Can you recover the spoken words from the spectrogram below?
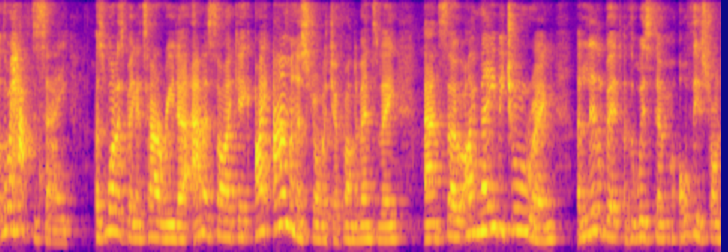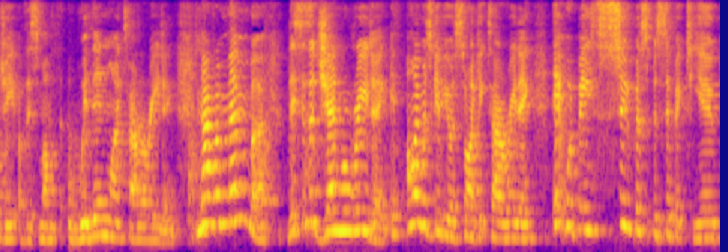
although I have to say, as well as being a tarot reader and a psychic, I am an astrologer fundamentally, and so I may be drawing a little bit of the wisdom of the astrology of this month within my tarot reading. Now remember, this is a general reading. If I were to give you a psychic tarot reading, it would be super specific to you.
